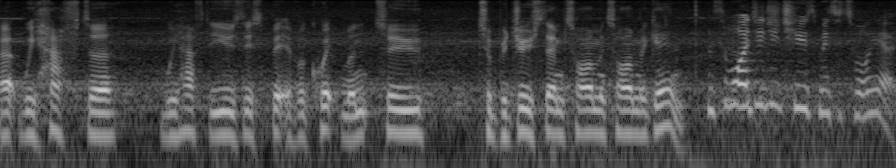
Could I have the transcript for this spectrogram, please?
uh, we have to we have to use this bit of equipment to to produce them time and time again. And so, why did you choose Mitutoyo?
